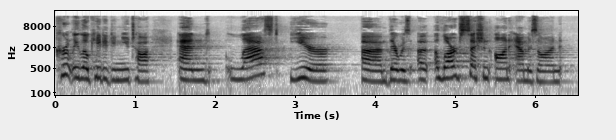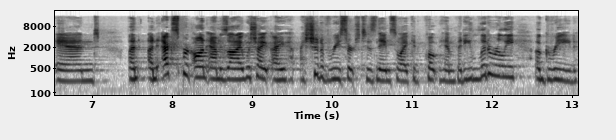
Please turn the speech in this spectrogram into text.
currently located in Utah. And last year, um, there was a, a large session on Amazon. And an, an, expert on Amazon, I wish I, I, I, should have researched his name so I could quote him, but he literally agreed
